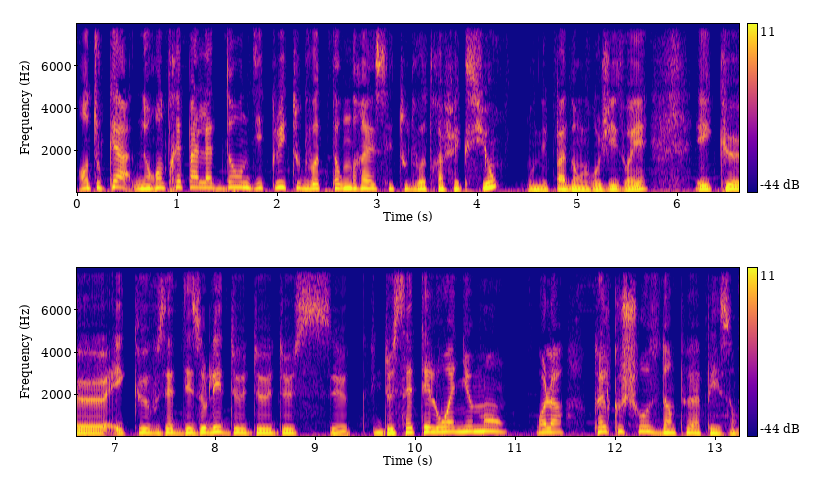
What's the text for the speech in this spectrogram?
en tout cas, ne rentrez pas là-dedans. Dites-lui toute votre tendresse et toute votre affection on n'est pas dans le registre, vous voyez, et que et que vous êtes désolé de de de, de cet éloignement. Voilà, quelque chose d'un peu apaisant.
